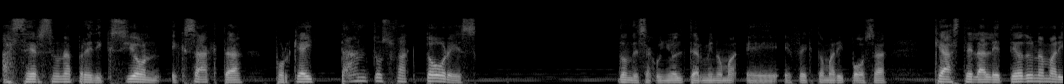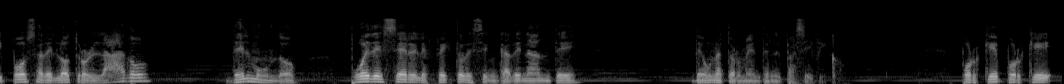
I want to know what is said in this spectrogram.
hacerse una predicción exacta porque hay tantos factores donde se acuñó el término eh, efecto mariposa, que hasta el aleteo de una mariposa del otro lado del mundo puede ser el efecto desencadenante de una tormenta en el Pacífico. ¿Por qué? Porque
